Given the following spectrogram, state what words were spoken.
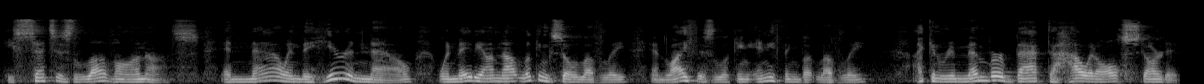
He sets his love on us. And now, in the here and now, when maybe I'm not looking so lovely and life is looking anything but lovely, I can remember back to how it all started.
